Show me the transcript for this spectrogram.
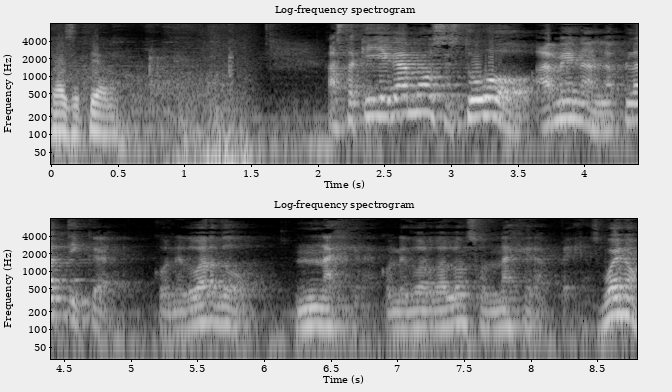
Gracias, Tiago. Hasta aquí llegamos, estuvo amena la plática con Eduardo Nájera, con Eduardo Alonso Nájera Pérez. Bueno,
